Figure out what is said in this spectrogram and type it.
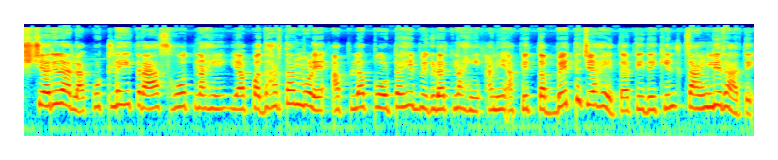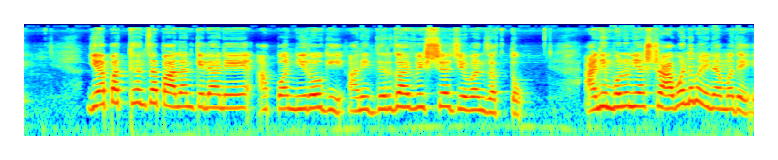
शरीराला कुठलाही त्रास होत नाही. या पदार्थांमुळे आपलं पोटही बिघडत नाही आणि आपली तब्येत जी आहे तर ती देखील चांगली राहते. या पथ्यांचं पालन केल्याने आपण निरोगी आणि दीर्घायुष्य जीवन जगतो. आणि म्हणून या श्रावण महिन्यामध्ये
